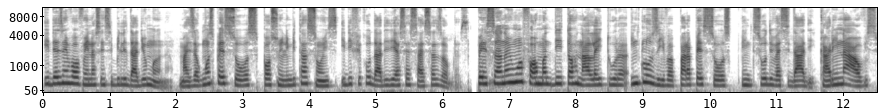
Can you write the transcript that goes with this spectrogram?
e desenvolvendo a sensibilidade humana. Mas algumas pessoas possuem limitações e dificuldade de acessar essas obras. Pensando em uma forma de tornar a leitura inclusiva para pessoas em sua diversidade, Karina Alves,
